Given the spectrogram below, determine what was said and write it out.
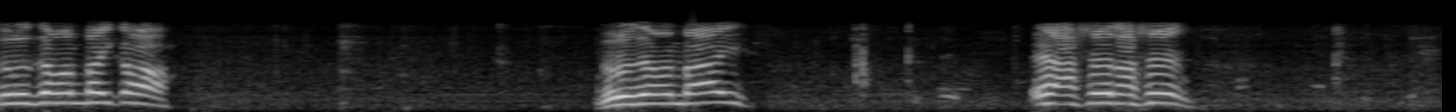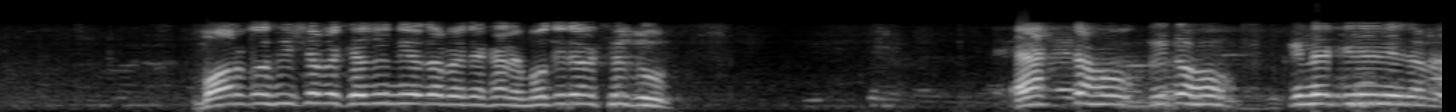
নুরুজ্জামান ভাই ক? নুরুজ্জামান ভাই? এ আসেন আসেন। বরগজ হিসেবে খেজুর নিয়ে যাবেন এখানে, মদিনার খেজুর। একটা হোক, দুইটা হোক। কিনে কিনে নিয়ে যাবেন।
